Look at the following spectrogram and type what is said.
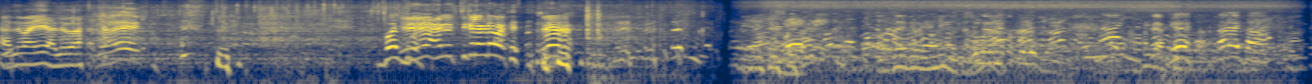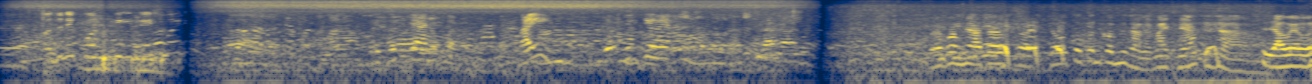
हलवा ए हलवा. अजून एक कोणती भाई मी आता जेवतो पण कमी झालं माहिती आहे तुझ्या जाऊ यावं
